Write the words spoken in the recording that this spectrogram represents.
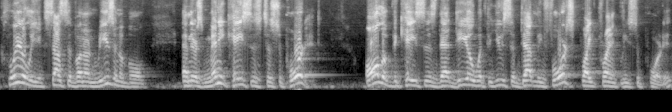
clearly excessive and unreasonable and there's many cases to support it all of the cases that deal with the use of deadly force quite frankly support it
